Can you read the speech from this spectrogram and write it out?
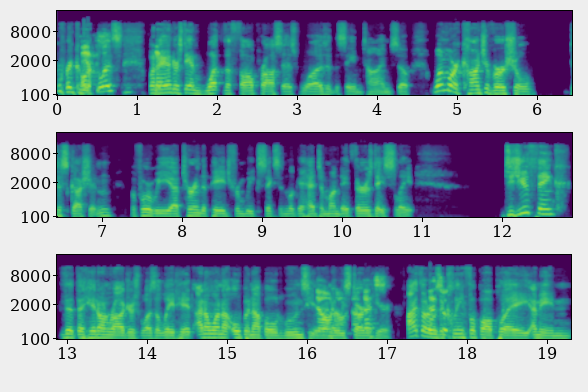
regardless, yes. but yeah. I understand what the thought process was at the same time. So one more controversial discussion before we uh, turn the page from week six and look ahead to Monday Thursday slate. Did you think that the hit on Rodgers was a late hit? I don't want to open up old wounds here. No, I know no, we started no, here. I thought it was a clean football play. I mean,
